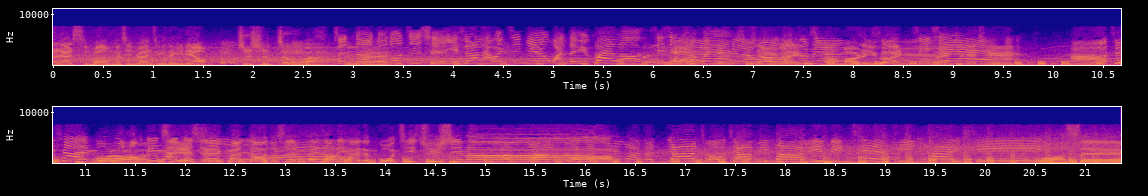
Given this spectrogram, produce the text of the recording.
大家喜欢我们新专辑的，一定要支持正版，真的多多支持，也希望两位今天玩的愉快喽。谢谢两位，谢谢两位，希望玩的愉快。谢谢。好，接下来步入红地毯的，接下来看到就是非常厉害的国际巨星啦！今晚的压轴嘉宾啊，李秉宪、金泰熙。哇塞！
